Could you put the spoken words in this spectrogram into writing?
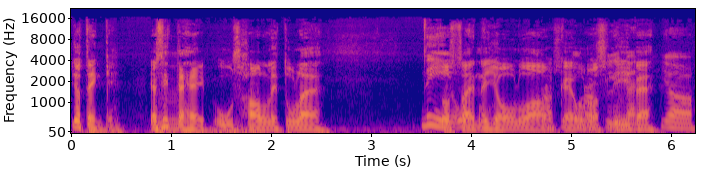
Jotenkin. Ja mm. sitten hei, uusi halli tulee, Niin, tuossa u- ennen joulua aukeaa, Uros Uros joo.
